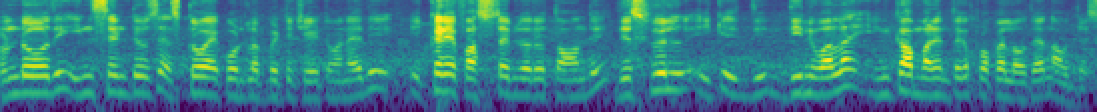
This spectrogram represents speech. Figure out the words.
రెండవది ఇన్సెంటివ్స్ ఎస్క్రో అకౌంట్లో పెట్టి చేయడం అనేది ఇక్కడే ఫస్ట్ టైం జరుగుతూ ఉంది. దిస్ విల్ దీనివల్ల ఇంకా మరింతగా ప్రొపైల్ అవుతాయని నా ఉద్దేశం.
